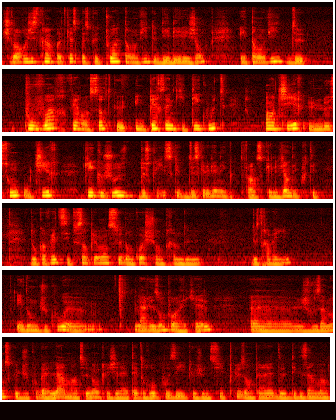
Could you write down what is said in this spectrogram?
Tu vas enregistrer un podcast parce que toi, tu as envie de d'aider les gens et tu as envie de pouvoir faire en sorte qu'une personne qui t'écoute en tire une leçon ou tire quelque chose de ce qu'elle de ce vient, enfin, ce qu'elle vient d'écouter. Donc en fait, c'est tout simplement ce dans quoi je suis en train de, de travailler. Et donc, du coup, euh, la raison pour laquelle euh, je vous annonce que du coup, bah, là, maintenant que j'ai la tête reposée, que je ne suis plus en période d'examen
